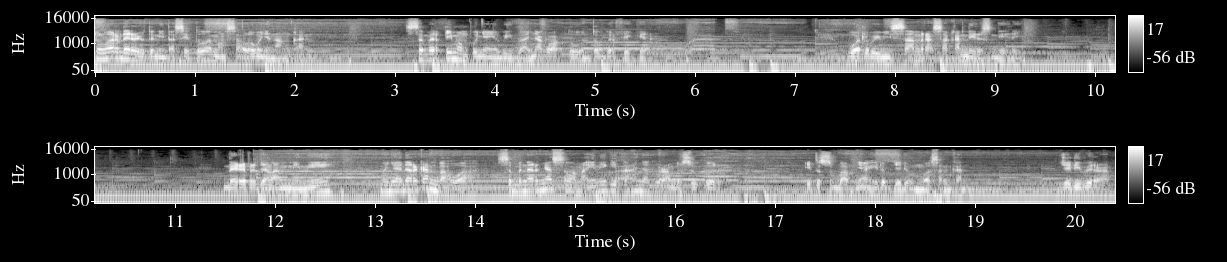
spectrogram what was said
Keluar dari rutinitas itu emang selalu menyenangkan. Seperti mempunyai lebih banyak waktu untuk berpikir. Buat lebih bisa merasakan diri sendiri. Dari perjalanan ini, menyadarkan bahwa sebenarnya selama ini kita hanya kurang bersyukur. Itu sebabnya hidup jadi membosankan. Jadi berat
